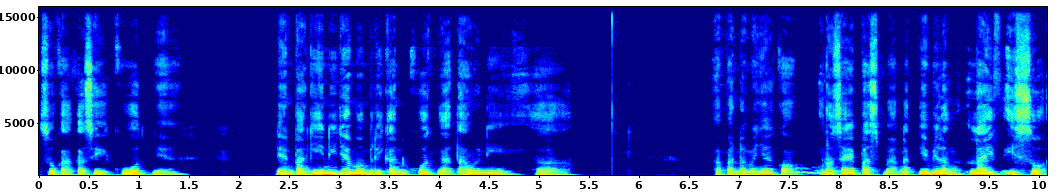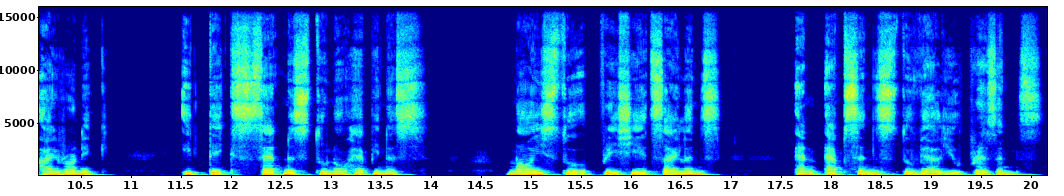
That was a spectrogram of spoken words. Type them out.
suka kasih quote ya. Dan pagi ini dia memberikan quote nggak tahu ini eh, apa namanya kok menurut saya pas banget. Dia bilang life is so ironic. It takes sadness to know happiness noise to appreciate silence and absence to value presence.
